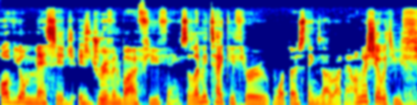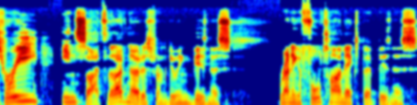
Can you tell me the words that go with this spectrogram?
of your message is driven by a few things. So, let me take you through what those things are right now. I'm going to share with you three insights that I've noticed from doing business, running a full time expert business,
